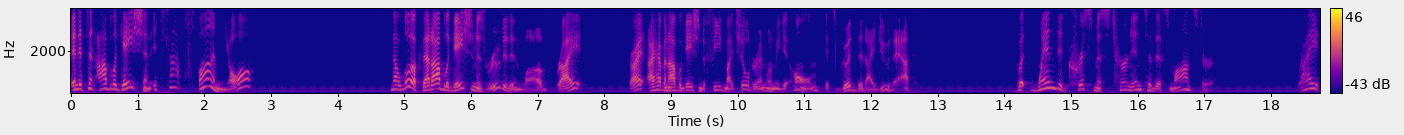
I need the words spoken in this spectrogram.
And it's an obligation. It's not fun, y'all. Now, look, that obligation is rooted in love, right? Right? I have an obligation to feed my children when we get home. It's good that I do that. But when did Christmas turn into this monster? Right?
